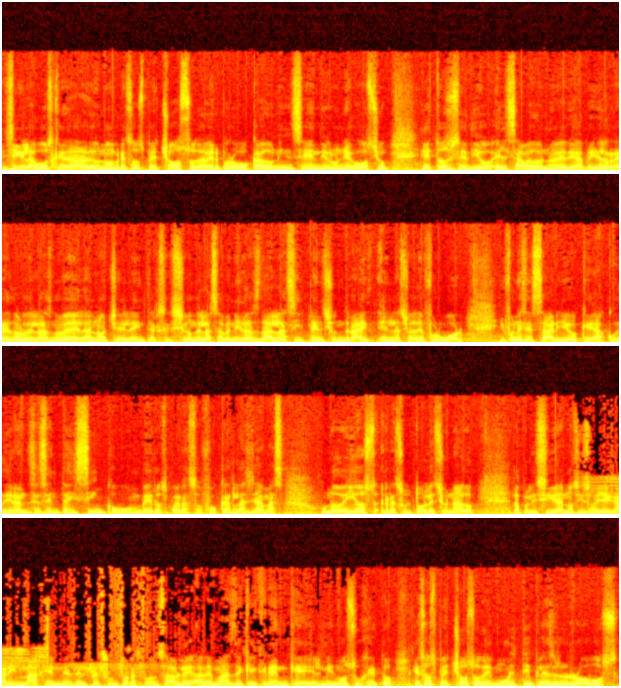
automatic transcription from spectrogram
Y sigue la búsqueda de un hombre sospechoso de haber provocado un incendio en un negocio. Esto sucedió el sábado 9 de abril alrededor de las 9 de la noche en la intersección de las avenidas Dallas y Tension Drive en la ciudad de Fort Worth y fue necesario que acudieran 65 bomberos para sofocar las llamas. Uno de ellos resultó lesionado. La policía nos hizo llegar imágenes del presunto responsable, además de que creen que el mismo sujeto es sospechoso de múltiples robos.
